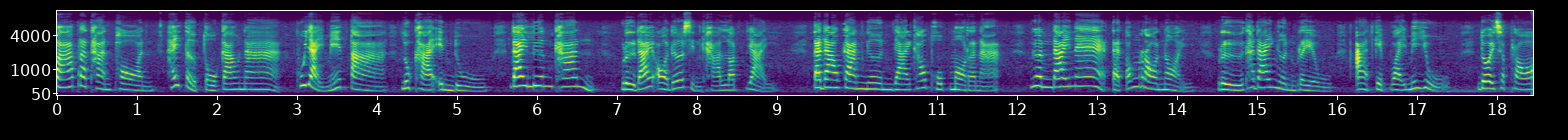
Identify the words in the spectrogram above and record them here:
ฟ้าประทานพรให้เติบโตก้าวหน้า ผู้ใหญ่เมตตา ลูกค้าเอ็นดู ได้เลื่อนขั้น หรือได้ออเดอร์สินค้าล็อตใหญ่ แต่ดาวการเงินย้ายเข้าภพมรณะ เงินได้แน่แต่ต้องรอหน่อย หรือถ้าได้เงินเร็ว อาจเก็บไว้ไม่อยู่ โดยเฉพาะ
